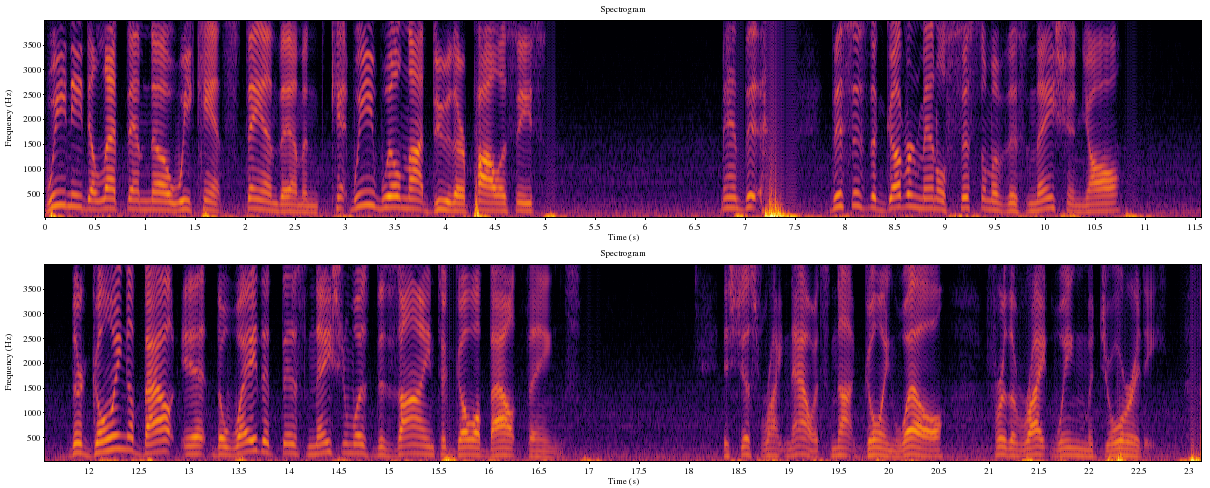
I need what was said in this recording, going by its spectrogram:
We need to let them know we can't stand them and we will not do their policies. Man, th- this is the governmental system of this nation, y'all. They're going about it the way that this nation was designed to go about things. It's just right now, it's not going well for the right wing majority.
